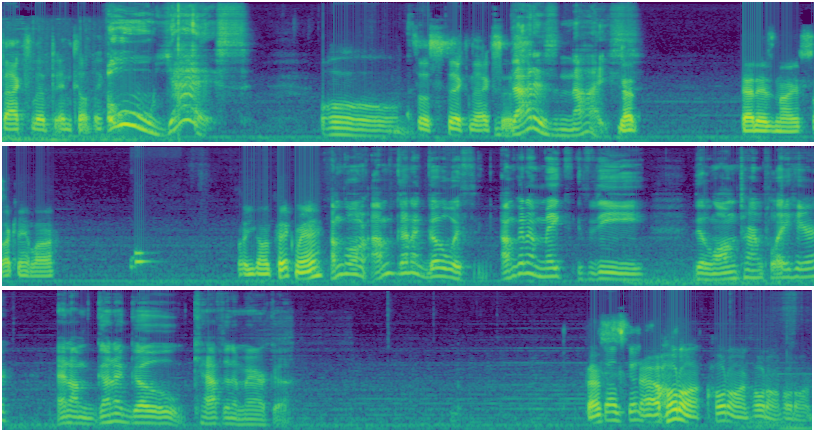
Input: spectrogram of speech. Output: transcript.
backflip incoming. Oh yes, Oh, So sick Nexus. that is nice. That- That is nice. I can't lie. What are you gonna pick, man? I'm going. I'm gonna go with. I'm gonna make the the long term play here, and I'm gonna go Captain America. That's Sounds good. Uh, hold on, hold on, hold on, hold on.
